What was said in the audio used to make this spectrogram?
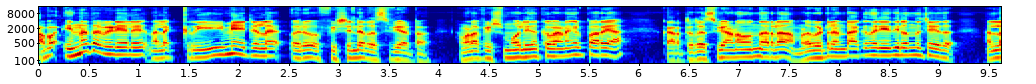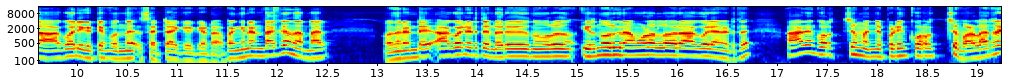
അപ്പോൾ ഇന്നത്തെ വീഡിയോയിൽ നല്ല ക്രീമി ആയിട്ടുള്ള ഒരു ഫിഷിന്റെ റെസിപ്പി കേട്ടോ നമ്മളെ ഫിഷ് മോലി എന്നൊക്കെ വേണമെങ്കിൽ പറയാം. കറക്റ്റ് റെസിപ്പി ആണോ എന്ന് അറിയില്ല. നമ്മൾ വീട്ടിലുണ്ടാക്കുന്ന രീതിയിലൊന്ന് ചെയ്ത് നല്ല ആഗോലി കിട്ടിയപ്പോൾ ഒന്ന് സെറ്റാക്കി വെക്കട്ടോ അപ്പോൾ എങ്ങനെ ഉണ്ടാക്കുക എന്ന് പറഞ്ഞാൽ ഒന്ന് രണ്ട് ആഗോലി എടുത്തിട്ടുണ്ട്. ഒരു നൂറ് ഇരുന്നൂറ് ഗ്രാമോളമുള്ള ഒരു ആഗോലിയാണ് എടുത്ത് ആദ്യം കുറച്ച് മഞ്ഞപ്പൊടിയും കുറച്ച് വളരെ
